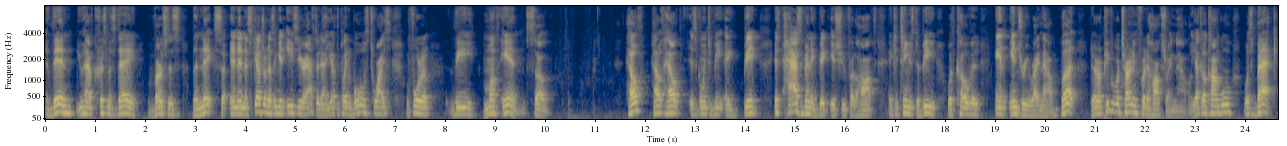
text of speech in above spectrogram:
and then you have Christmas Day versus the Knicks, and then the schedule doesn't get easier after that. You have to play the Bulls twice before the month ends. So, health, health, health is going to be a big. It has been a big issue for the Hawks and continues to be with COVID and injury right now. But there are people returning for the Hawks right now. Onyeka Okongwu was back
